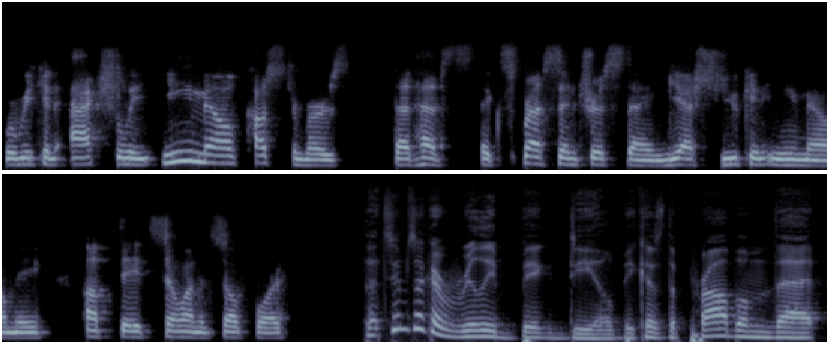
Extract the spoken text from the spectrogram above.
where we can actually email customers that have expressed interest saying, yes, you can email me, updates, so on and so forth. That seems like a really big deal because the problem that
